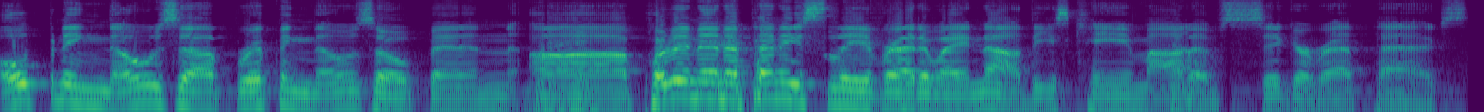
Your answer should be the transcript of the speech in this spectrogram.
Opening those up, ripping those open, uh, put it in a penny sleeve right away. No, these came out No. of cigarette packs.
